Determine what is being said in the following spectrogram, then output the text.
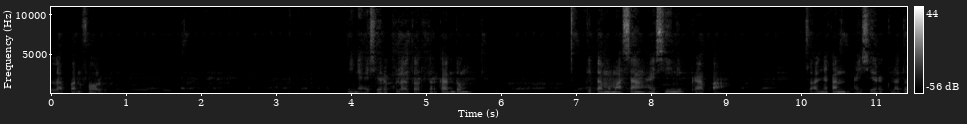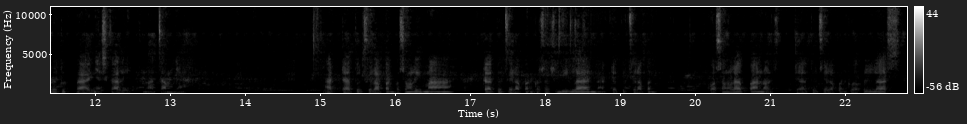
8 volt. Ini IC regulator. Tergantung kita memasang IC ini berapa. Soalnya kan IC regulator itu banyak sekali macamnya. Ada 7805 ada 7809 ada 7808 ada 7812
